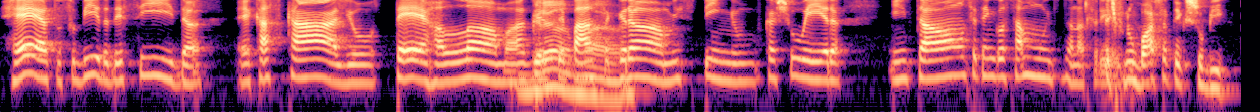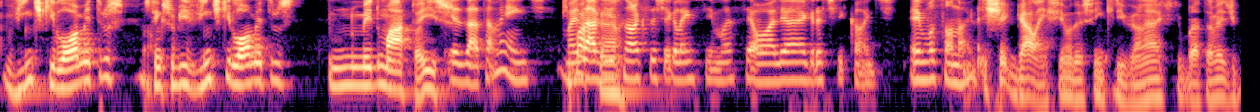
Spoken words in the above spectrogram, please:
reto, subida, descida, é cascalho, terra, lama. Às vezes você Grama. passa grama, espinho, cachoeira. Então, você tem que gostar muito da natureza. É tipo, não basta ter que subir 20 quilômetros, você tem que subir 20 quilômetros no meio do mato, é isso? Exatamente. Que Mas a bacana. vista, na hora que você chega lá em cima, você olha, é gratificante. É emocionante. E chegar lá em cima deve ser incrível, né? Através de-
